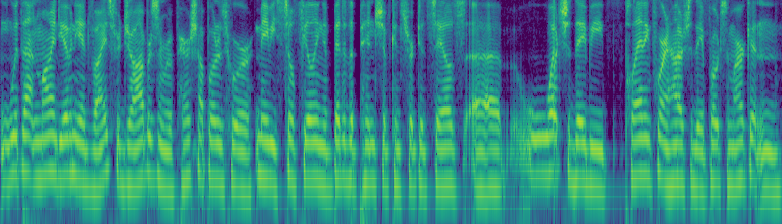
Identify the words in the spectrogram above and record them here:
with that in mind, do you have any advice for jobbers and repair shop owners who are maybe still feeling a bit of the pinch of constricted sales? Uh, what should they be planning for, and how should they approach the market, and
